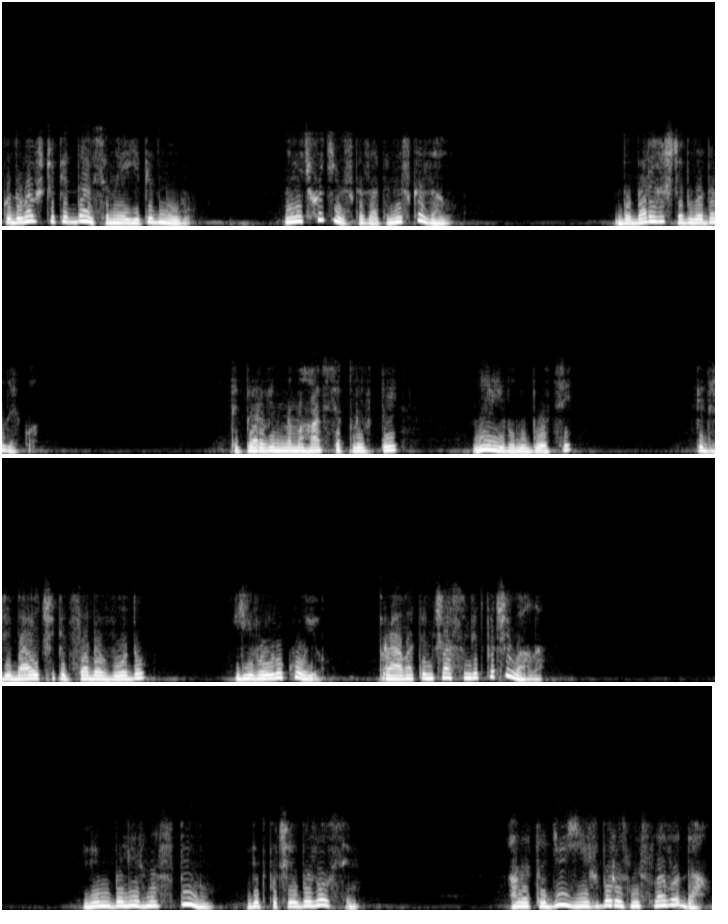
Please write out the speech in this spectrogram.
Шкодував, що піддався на її підмову. Навіть хотів сказати, не сказав. До берега ще було далеко. Тепер він намагався пливти на лівому боці, підгрібаючи під себе воду лівою рукою. Права тим часом відпочивала. Він би ліг на спину, відпочив би зовсім. Але тоді їх би рознесла вода.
